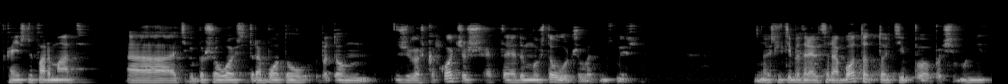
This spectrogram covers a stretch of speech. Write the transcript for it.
конечно, формат а, типа в офис, отработал, потом живешь как хочешь, это, я думаю, что лучше в этом смысле. Но если тебе нравится работа, то типа почему не,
